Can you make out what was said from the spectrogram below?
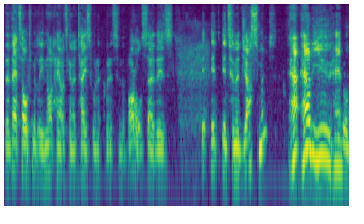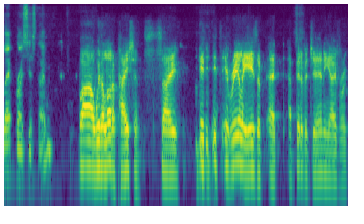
that that's ultimately not how it's going to taste when, it, when it's in the bottle. So there's it, it, it's an adjustment. How, how do you handle that process, David? well with a lot of patience. So it it, it really is a, a, a bit of a journey over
